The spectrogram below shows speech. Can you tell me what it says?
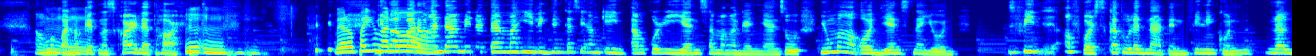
ang mapanakit na Scarlet Heart. Meron pa yung Di ba, ano. parang ang dami na, da- mahilig din kasi ang, K, ang Korean sa mga ganyan. So, yung mga audience na yun, feel, of course, katulad natin, feeling ko, nag,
